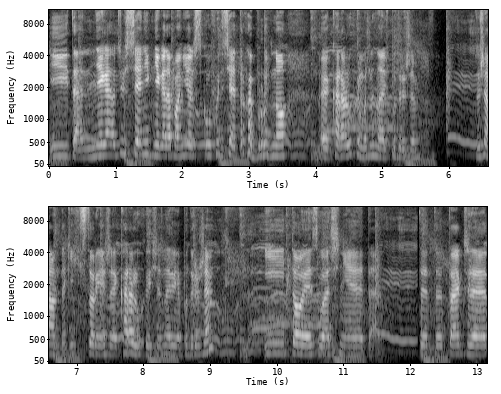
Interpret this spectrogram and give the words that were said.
I ten, nie, ga- oczywiście nikt nie gada po angielsku, wchodzicie trochę brudno, e, karaluchy można znaleźć pod ryżem. Słyszałam takie historie, że karaluchy się znajduje pod ryżem i to jest właśnie ten, te, te, tak, że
